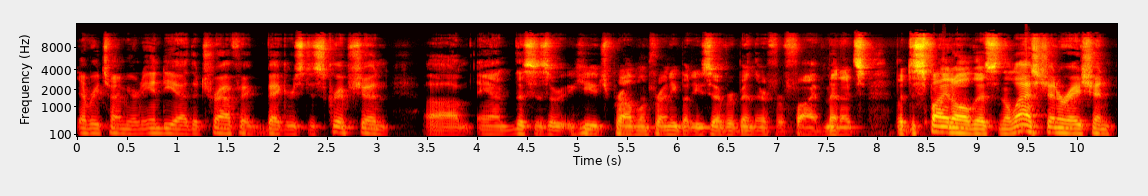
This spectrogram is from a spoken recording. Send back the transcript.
every time you're in India, the traffic beggars description. Um, and this is a huge problem for anybody who's ever been there for five minutes. But despite all this, in the last generation,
